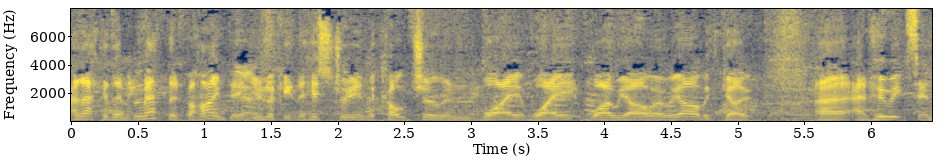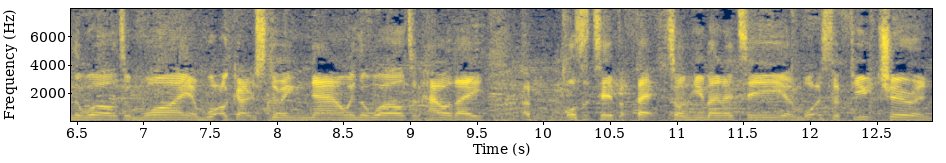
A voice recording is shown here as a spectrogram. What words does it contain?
an academic method behind it. Yes. You're looking at the history and the culture and why why why we are where we are with goat, uh, and who eats it in the world and why, and what are goats doing now in the world, and how are they a positive effect on humanity, and what is the future, and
